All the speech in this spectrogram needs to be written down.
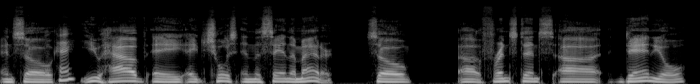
And so Okay. you have a, a choice in the say in the matter. So, uh, for instance, uh, Daniel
